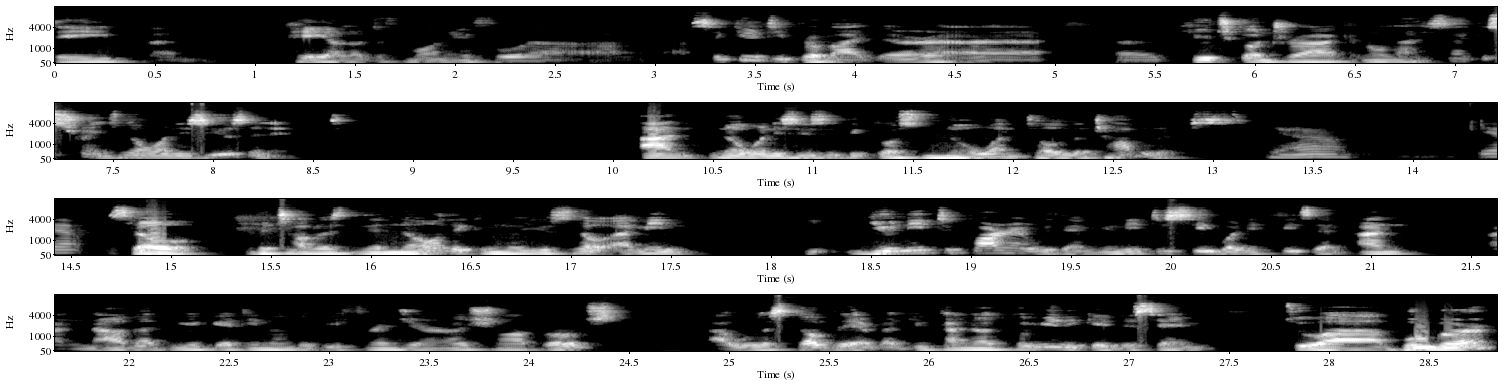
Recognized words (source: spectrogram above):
they um, pay a lot of money for a security provider, uh, a huge contract, and all that. It's like strange. No one is using it and no one is using it because no one told the travelers. Yeah, yeah. So the travelers didn't know they could not use. So I mean, you need to partner with them. You need to see what it fits them. And and now that we are getting on the different generational approach, I will stop there. But you cannot communicate the same to a boomer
